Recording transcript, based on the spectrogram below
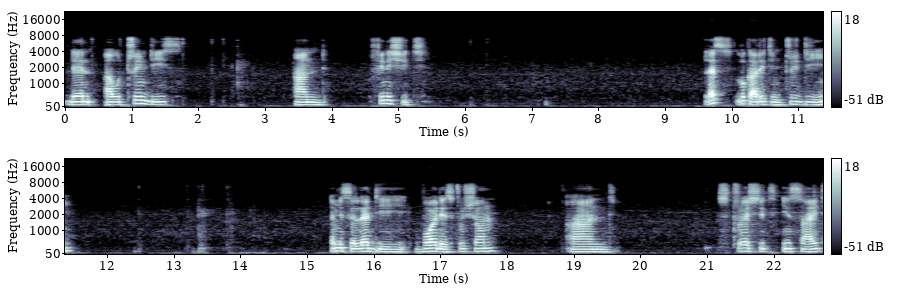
Then I will trim this and finish it. Let's look at it in 3D. Let me select the void extrusion and stretch it inside.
